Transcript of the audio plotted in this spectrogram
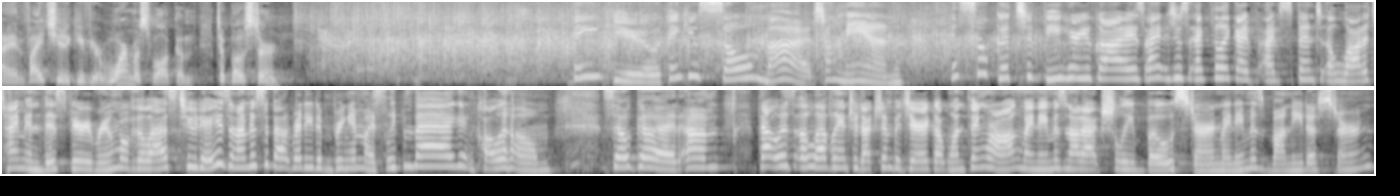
I invite you to give your warmest welcome to Bo Stern. Thank you. Thank you so much. Oh man. It's so good to be here, you guys. I just I feel like I've I've spent a lot of time in this very room over the last two days, and I'm just about ready to bring in my sleeping bag and call it home. So good. Um, that was a lovely introduction, but Jerry got one thing wrong. My name is not actually Bo Stern. My name is Bonita Stern.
